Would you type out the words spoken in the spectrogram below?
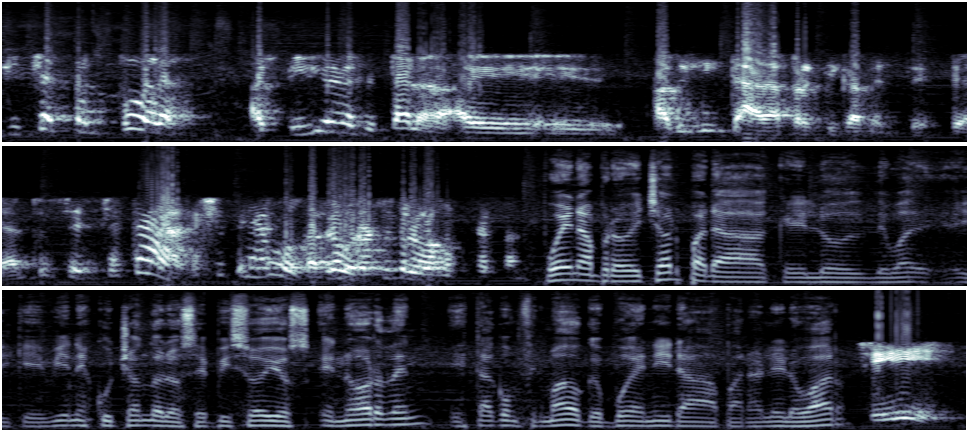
Que ya están todas las actividades están eh, habilitadas prácticamente. O sea, entonces ya está, callate la boca. Pero bueno, nosotros lo vamos a hacer también. Pueden aprovechar para que lo el que viene escuchando los episodios en orden, está confirmado que pueden ir a Paralelo Bar. Sí,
